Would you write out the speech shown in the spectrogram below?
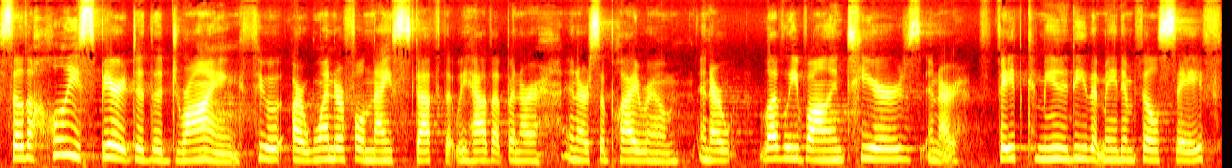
So the Holy Spirit did the drawing through our wonderful, nice stuff that we have up in our, in our supply room and our lovely volunteers in our faith community that made him feel safe.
